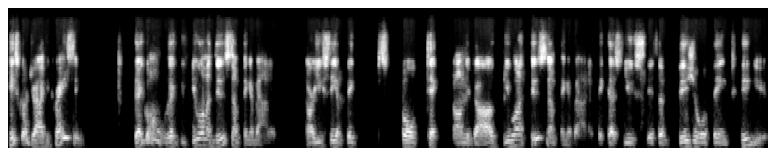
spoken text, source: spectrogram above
he's going to drive you crazy. They're going, you want to do something about it. Or you see a big full tick on your dog, you want to do something about it because you it's a visual thing to you.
